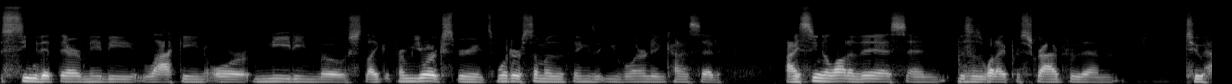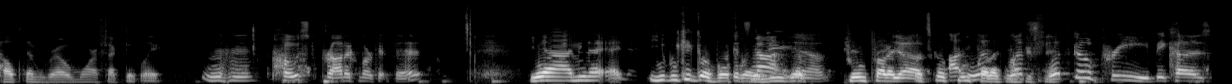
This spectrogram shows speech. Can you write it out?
see that they're maybe lacking or needing most? Like from your experience, what are some of the things that you've learned and kind of said, I've seen a lot of this and this is what I prescribed for them to help them grow more effectively? Mm-hmm. Post product market fit. Yeah, I mean, I, I, we could go both it's ways. Not, yeah. Pre-product. Yeah. Let's go pre-product uh, let, us let's go pre because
